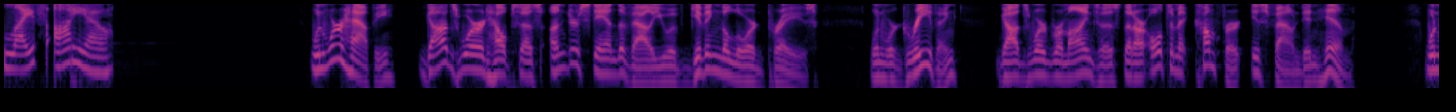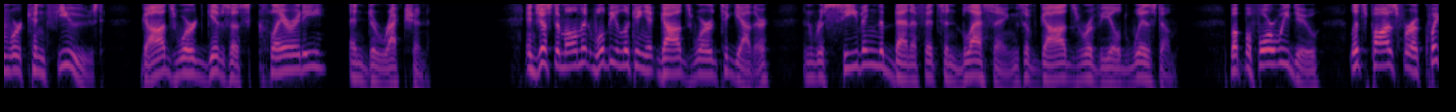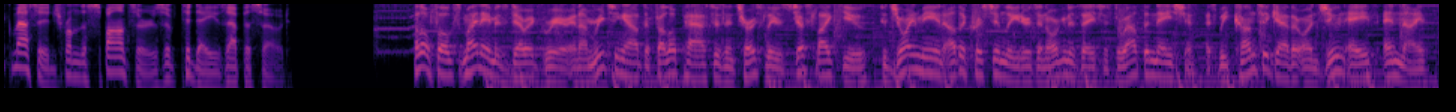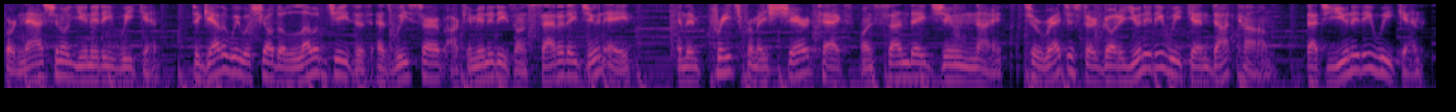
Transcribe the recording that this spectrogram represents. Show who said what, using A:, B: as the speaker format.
A: Life Audio.
B: When we're happy, God's Word helps us understand the value of giving the Lord praise. When we're grieving, God's Word reminds us that our ultimate comfort is found in Him. When we're confused, God's Word gives us clarity and direction. In just a moment, we'll be looking at God's Word together and receiving the benefits and blessings of God's revealed wisdom. But before we do, let's pause for a quick message from the sponsors of today's episode.
C: Hello, folks. My name is Derek Grier, and I'm reaching out to fellow pastors and church leaders just like you to join me and other Christian leaders and organizations throughout the nation as we come together on June 8th and 9th for National Unity Weekend. Together, we will show the love of Jesus as we serve our communities on Saturday, June 8th, and then preach from a shared text on Sunday, June 9th. To register, go to unityweekend.com. That's unityweekend.com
